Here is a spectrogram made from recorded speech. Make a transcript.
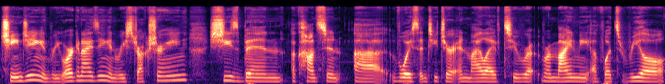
changing and reorganizing and restructuring, she's been a constant uh, voice and teacher in my life to re- remind me of what's real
